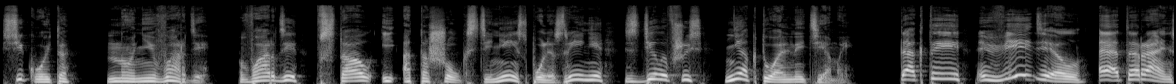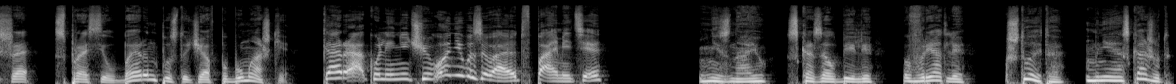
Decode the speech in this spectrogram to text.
сикой-то, но не Варди. Варди встал и отошел к стене из поля зрения, сделавшись неактуальной темой. «Так ты видел это раньше?» — спросил Бэрон, постучав по бумажке. «Каракули ничего не вызывают в памяти?» «Не знаю», — сказал Билли. «Вряд ли. Что это? Мне скажут?»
